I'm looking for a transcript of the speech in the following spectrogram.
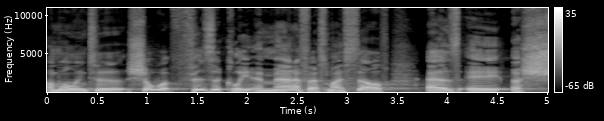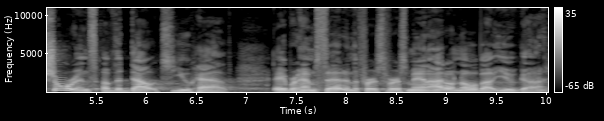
I'm willing to show up physically and manifest myself as a assurance of the doubts you have. Abraham said in the first verse, "Man, I don't know about you, God.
